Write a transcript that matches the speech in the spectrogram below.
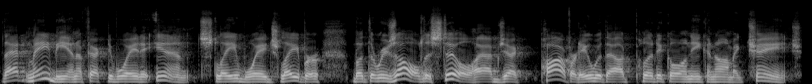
That may be an effective way to end slave wage labor, but the result is still abject poverty without political and economic change.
